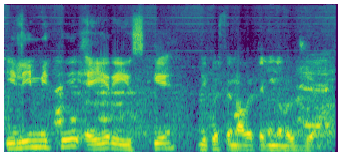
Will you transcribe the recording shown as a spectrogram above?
i limiti e i rischi di queste nuove tecnologie.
